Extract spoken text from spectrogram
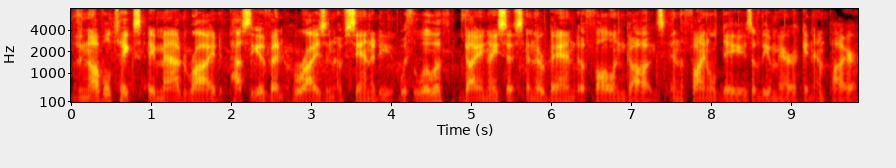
The novel takes a mad ride past the event horizon of sanity with Lilith, Dionysus, and their band of fallen gods in the final days of the American Empire.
